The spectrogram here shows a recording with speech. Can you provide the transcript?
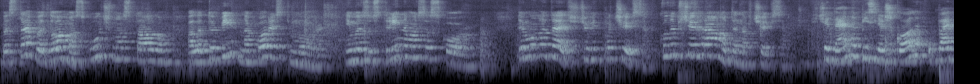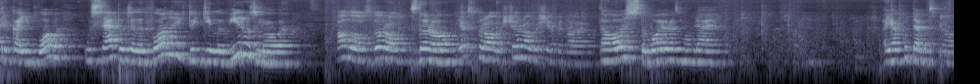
Без тебе дома скучно стало, але тобі на користь море, і ми зустрінемося скоро. Ти молодець, що відпочився, коли б ще й грамоти навчився. Щоденно після школи у Петрика і Вови усе по телефону йдуть ділові розмови. Алло, здоров. Здорово! Як справи? Що робиш, я питаю? Та ось з тобою розмовляє. А як у тебе справа?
